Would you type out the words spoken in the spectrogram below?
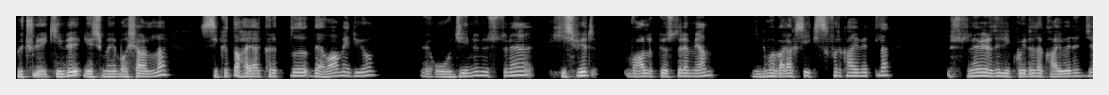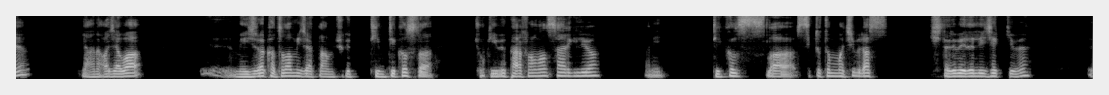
güçlü ekibi geçmeyi başardılar. Secret'ta hayal kırıklığı devam ediyor. OG'nin üstüne hiçbir varlık gösteremeyen Enigma Galaxy 2-0 kaybettiler. Üstüne verdi Liquid'e de kaybedince yani acaba Major'a katılamayacaklar mı? Çünkü Team Tickles da çok iyi bir performans sergiliyor. Hani Tickles'la Secret'ın maçı biraz işleri belirleyecek gibi. E,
